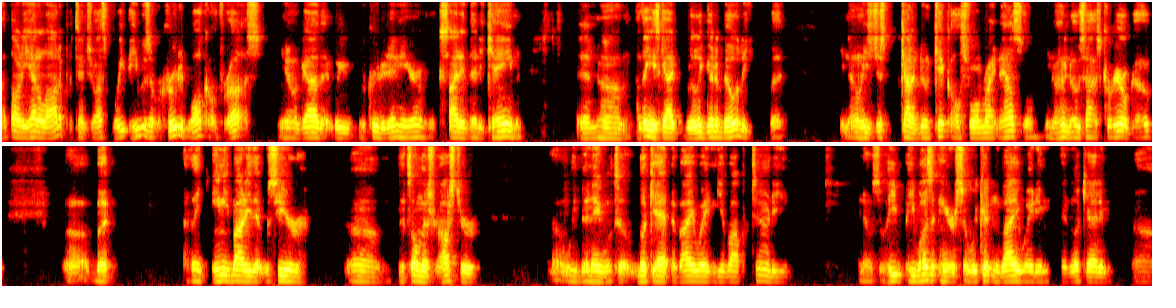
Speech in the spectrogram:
I thought he had a lot of potential. We, he was a recruited walk on for us. You know, a guy that we recruited in here. excited that he came, and um, I think he's got really good ability. But you know, he's just kind of doing kickoffs for him right now. So you know, who knows how his career will go. Uh, but I think anybody that was here uh, that's on this roster, uh, we've been able to look at and evaluate and give opportunity. You know, so he he wasn't here, so we couldn't evaluate him and look at him. Um,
